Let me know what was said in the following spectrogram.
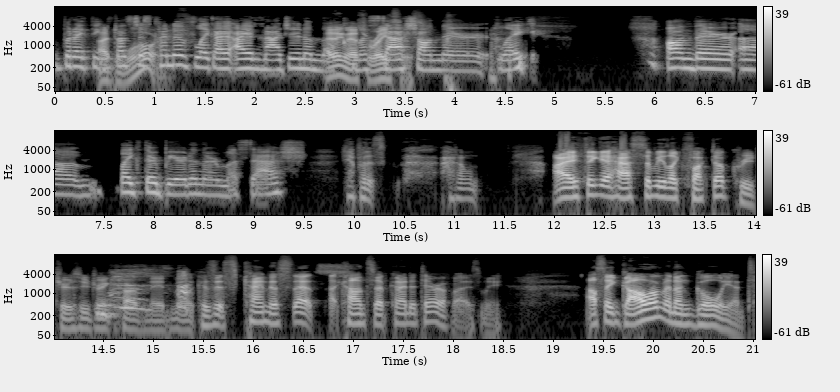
but I think A that's just kind of like I I imagine a milk mustache racist. on their like on their um like their beard and their mustache. Yeah, but it's I don't. I think it has to be like fucked up creatures who drink carbonated milk because it's kind of that concept kind of terrifies me. I'll say Gollum and Ungoliant.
